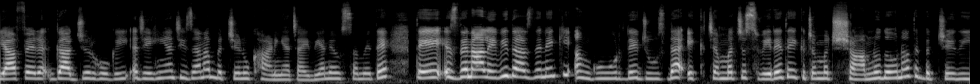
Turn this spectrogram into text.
ਜਾਂ ਫਿਰ ਗਾਜਰ ਹੋ ਗਈ, ਅਜਿਹੀਆਂ ਚੀਜ਼ਾਂ ਨਾ ਬੱਚੇ ਨੂੰ ਖਾਣੀਆਂ ਚਾਹੀਦੀਆਂ ਨੇ ਉਸ ਸਮੇਂ ਤੇ। ਤੇ ਇਸ ਦੇ ਨਾਲ ਇਹ ਵੀ ਦੱਸਦੇ ਨੇ ਕਿ ਅੰਗੂਰ ਦੇ ਜੂਸ ਦਾ ਇੱਕ ਚਮਚ ਸਵੇਰੇ ਤੇ ਇੱਕ ਚਮਚ ਸ਼ਾਮ ਨੂੰ ਦਿਓ ਨਾ ਤੇ ਬੱਚੇ ਦੀ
